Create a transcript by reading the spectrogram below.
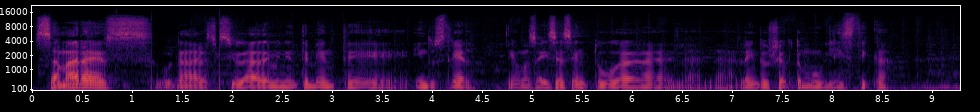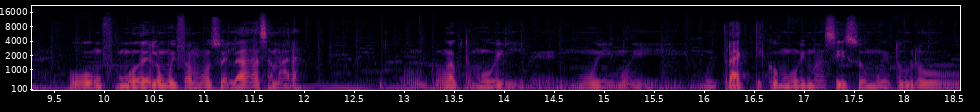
Samara es una ciudad eminentemente industrial. Digamos, ahí se acentúa la, industria automovilística. Hubo un modelo muy famoso, el Hada Samara, un, automóvil eh, muy, muy, muy práctico, muy macizo, muy duro,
